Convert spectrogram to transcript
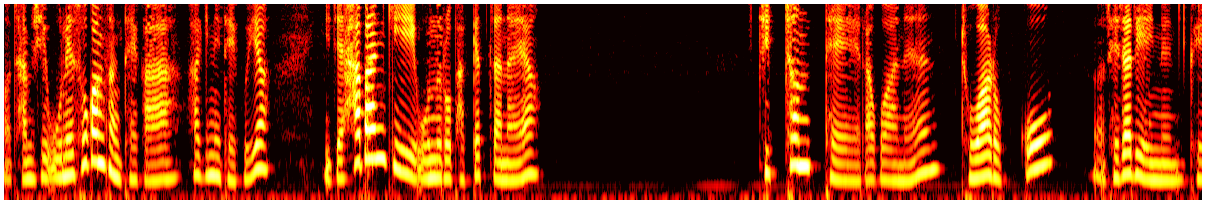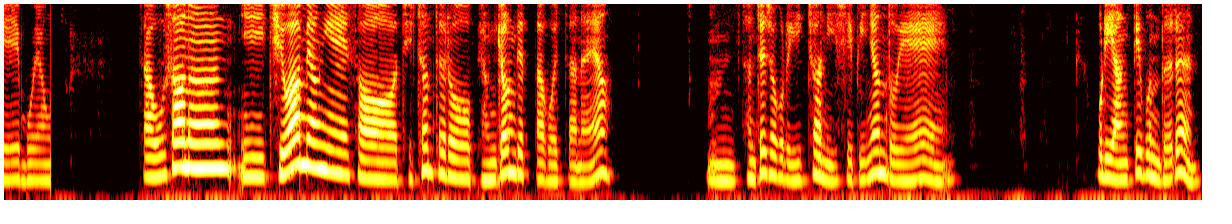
어, 잠시 운의 소강 상태가 확인이 되고요. 이제 하반기 운으로 바뀌었잖아요. 지천태라고 하는 조화롭고 어, 제자리에 있는 괴의 모형 자 우선은 이 지화명의에서 지천태로 변경됐다고 했잖아요. 음, 전체적으로 2022년도에 우리 양띠분들은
